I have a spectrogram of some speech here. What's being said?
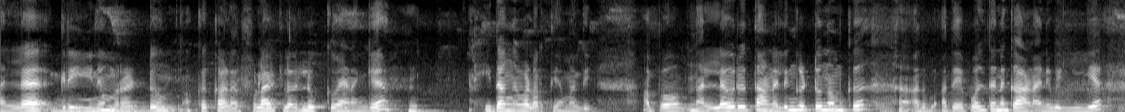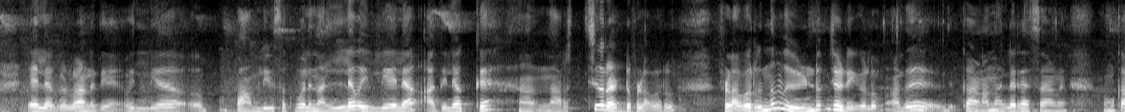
നല്ല ഗ്രീനും റെഡും ഒക്കെ കളർഫുൾ ആയിട്ടുള്ള ഒരു ലുക്ക് വേണമെങ്കിൽ ഇതങ്ങ് വളർത്തിയാൽ മതി. അപ്പോൾ നല്ല ഒരു തണലും കിട്ടും നമുക്ക്. അത് അതേപോലെ തന്നെ കാണാൻ വലിയ ഇലകളാണ് ഇതിന് വലിയ പാം ലീവ്സ് ഒക്കെ പോലെ നല്ല വലിയ ഇല. അതിലൊക്കെ നിറച്ച് റെഡ് ഫ്ലവറും ഫ്ലവറിൽ നിന്ന് വീണ്ടും ചെടികളും. അത് കാണാൻ നല്ല രസമാണ് നമുക്ക്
